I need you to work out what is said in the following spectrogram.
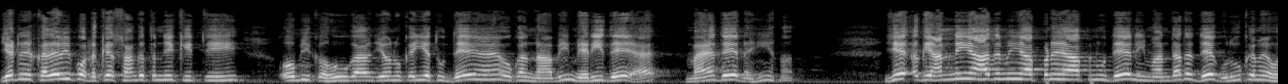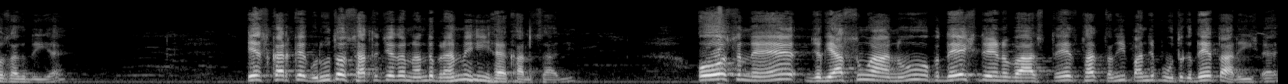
ਜਿਹੜੇ ਕਦੇ ਵੀ ਭੁੱਲ ਕੇ ਸੰਗਤ ਨਹੀਂ ਕੀਤੀ, ਉਹ ਵੀ ਕਹੂਗਾ, ਜੇ ਉਹਨੂੰ ਕਹੀਏ, ਤੂੰ ਦੇਹ ਹੈ ਉਹ ਕਹਿੰਦਾ, ਨਾ ਵੀ, ਮੇਰੀ ਦੇਹ ਹੈ ਮੈਂ ਦੇਹ ਨਹੀਂ ਹਾਂ। ਜੇ ਅਗਿਆਨੀ ਆਦਮੀ ਆਪਣੇ ਆਪ ਨੂੰ ਦੇਹ ਨਹੀਂ ਮੰਨਦਾ, ਤੇ ਦੇਹ ਗੁਰੂ ਕਿਵੇਂ ਹੋ ਸਕਦੀ ਹੈ ਇਸ ਕਰਕੇ ਗੁਰੂ ਤੋਂ ਸੱਚ ਚੇਤ ਆਨੰਦ ਬ੍ਰਹਮ ਹੀ ਹੈ ਖਾਲਸਾ ਜੀ। ਉਸ ਨੇ ਜਗਿਆਸੂਆਂ ਨੂੰ ਉਪਦੇਸ਼ ਦੇਣ ਵਾਸਤੇ ਸੱਚ ਪੰਜ ਭੂਤਕ ਦੇਹ ਧਾਰੀ ਹੈ,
